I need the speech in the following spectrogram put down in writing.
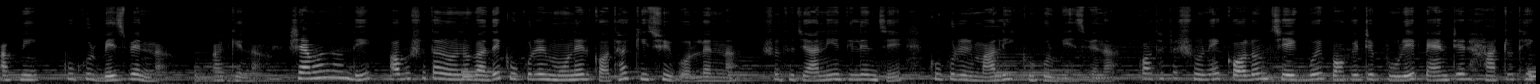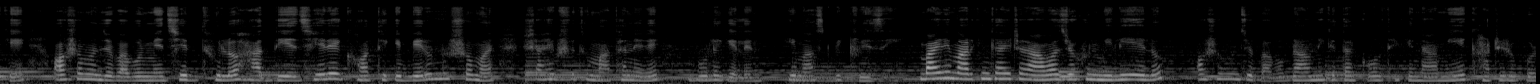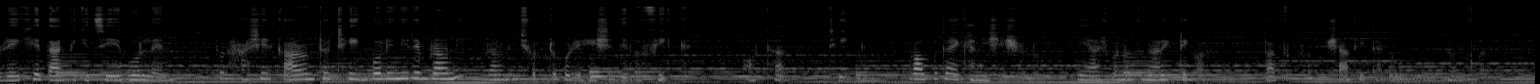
আপনি কুকুর বেচবেন না? আগে না। শ্যামল নন্দী অবশ্য তার অনুবাদে কুকুরের মনের কথা কিছুই বললেন না। শুধু জানিয়ে দিলেন যে কুকুরের মালিক কুকুর বেচবে না। কথাটা শুনে কলম, চেক বই পকেটে পুরে প্যান্টের হাঁটু থেকে অসমঞ্জবাবুর মেঝের ধুলো হাত দিয়ে ঝেড়ে ঘর থেকে বেরোনোর সময় সাহেব শুধু মাথা নেড়ে বলে গেলেন হি মাস্ট বি ক্রেজি বাইরে মার্কিন গাড়িটার আওয়াজ যখন মিলিয়ে এলো অসমঞ্জবাবু ব্রাউনিকে তার কোল থেকে নামিয়ে খাটের উপর রেখে তার দিকে চেয়ে বললেন, তোর হাসির কারণটা ঠিক বলিনি রে ব্রাউনি? ব্রাউনি ছোট্ট করে হেসে দিল, ফিক, অর্থাৎ ঠিক। গল্পটা এখানেই শেষ হলো। নিয়ে আসব নতুন আরেকটি গল্প। ততক্ষণ সাথেই থাকো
